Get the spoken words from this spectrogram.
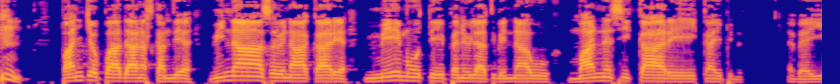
පංච උපාදානස්කන්ධය විනාශ වෙන ආකාරය මේ මොහොතේ පැනවිලා තිබෙන්නා වූ මානසිකාරේ එකයි පිණු. හැබැයි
